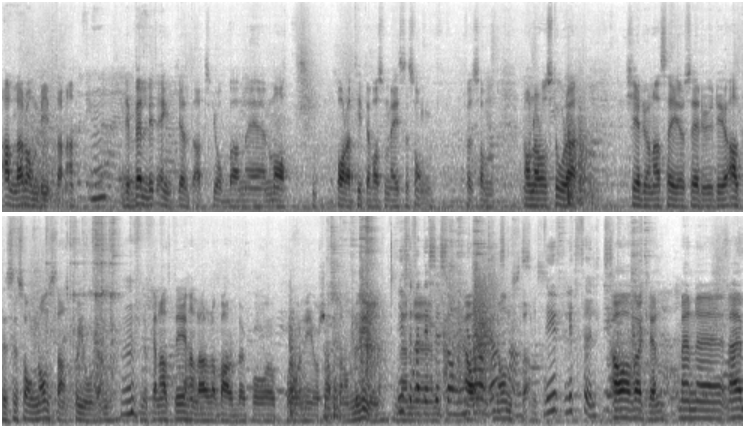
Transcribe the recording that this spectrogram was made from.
alla de bitarna. Det är väldigt enkelt att jobba med mat, bara titta vad som är i säsong. För som någon av de stora kedjorna säger så är det ju det är alltid säsong någonstans på jorden. Du kan alltid handla rabarber på, på nyårsafton om du vill. Just det, för att det är eh, säsong ja, någonstans. någonstans. Det är ju lite fult. Ja, verkligen. Men eh, nej,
